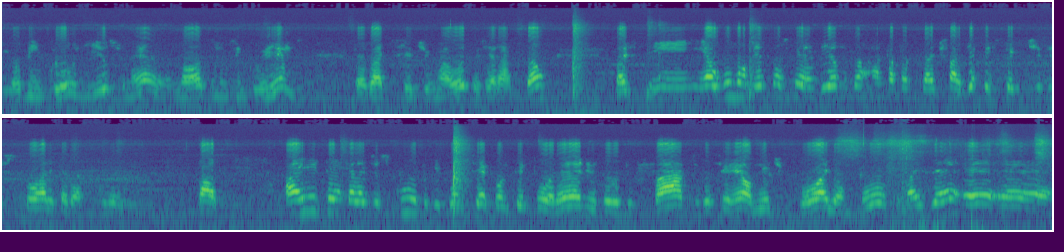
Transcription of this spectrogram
e eu me incluo nisso, né? nós nos incluímos, apesar de ser de uma outra geração, mas em, em algum momento nós perdemos a, a, capacidade de fazer a perspectiva histórica das coisas, sabe? Aí tem aquela desculpa que quando você é contemporâneo do, do fato, você realmente boia um pouco, mas é, é, é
